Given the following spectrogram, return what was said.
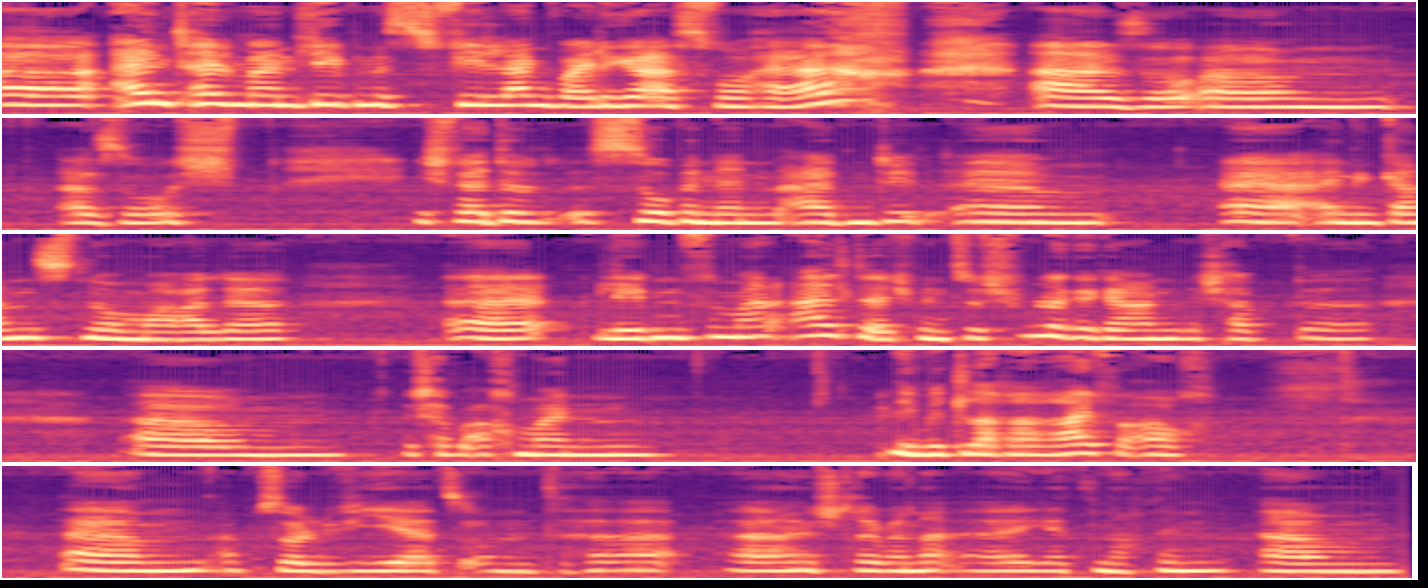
Äh, ein Teil meines Lebens ist viel langweiliger als vorher. Also, ähm, also ich, ich werde es so benennen, ähm, äh, eine ganz normale äh, Leben für mein Alter. Ich bin zur Schule gegangen, ich habe äh, ähm, habe auch mein, die mittlere Reife auch ähm, absolviert und äh, äh, strebe äh, jetzt nach den ähm,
